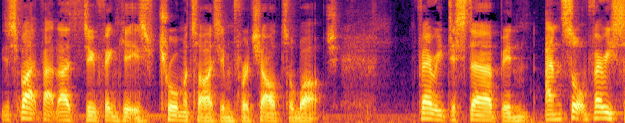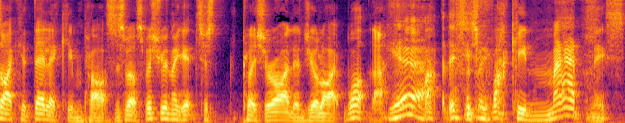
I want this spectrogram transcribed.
despite the fact that I do think it is traumatizing for a child to watch, very disturbing and sort of very psychedelic in parts as well, especially when they get just Pleasure Island, you're like, what the Yeah, fuck? This is fucking madness.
